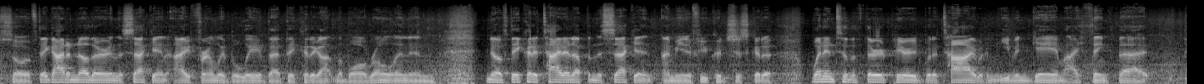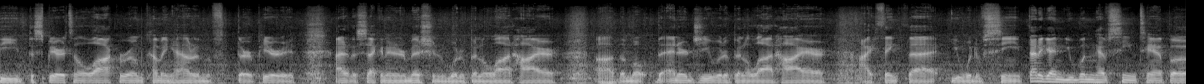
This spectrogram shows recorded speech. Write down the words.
So if they got another in the second, I firmly believe that they could have gotten the ball rolling. And you know, if they could have tied it up in the second, I mean, if you could just could have went into the third period with a tie with an even game, I think that the the spirits in the locker room coming out in the third period out of the second intermission would have been a lot higher. Uh, the mo- the energy would have been a lot higher. I think that you would have seen. Then again, you wouldn't have seen Tampa.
